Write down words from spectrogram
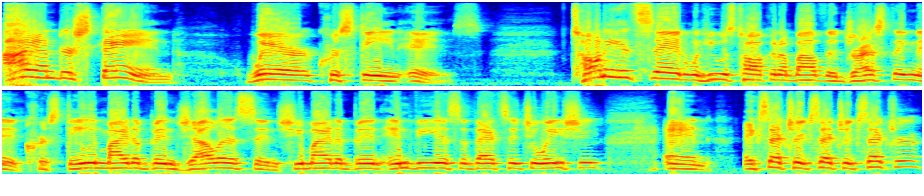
I understand where Christine is. Tony had said when he was talking about the dress thing that Christine might have been jealous and she might have been envious of that situation and etc etc etc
